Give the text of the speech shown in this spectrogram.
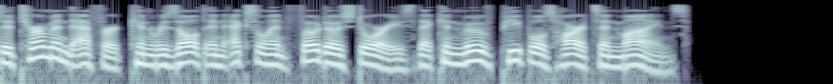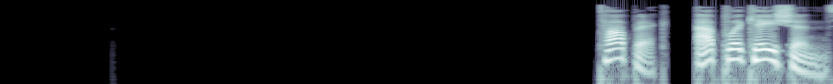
Determined effort can result in excellent photo stories that can move people's hearts and minds. Topic: Applications.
